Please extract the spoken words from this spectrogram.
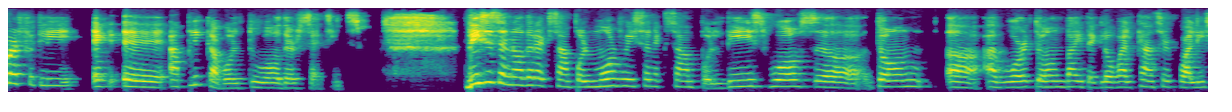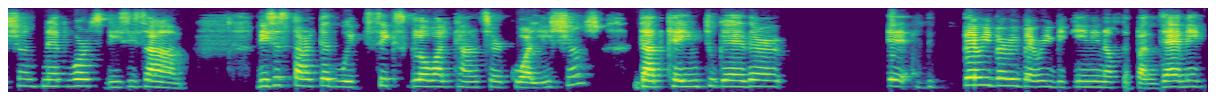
perfectly uh, applicable to other settings. This is another example, more recent example. This was uh, done, uh, a work done by the Global Cancer Coalition Networks. This is um, this started with six global cancer coalitions that came together uh, very, very, very beginning of the pandemic.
